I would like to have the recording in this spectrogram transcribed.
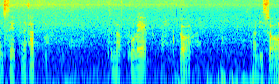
านเสร็จนะครับสำหรับตัวแรกก็อันที่สอง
